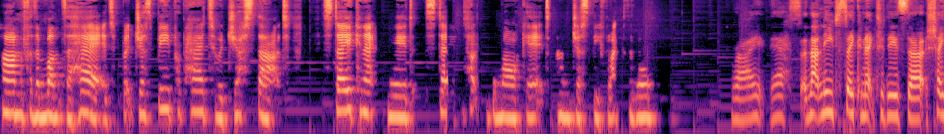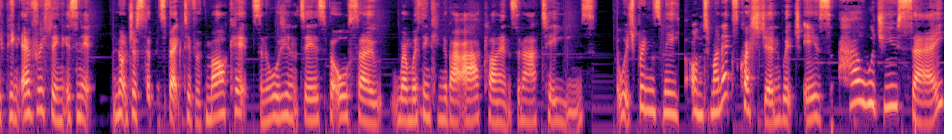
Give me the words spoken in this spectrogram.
plan for the month ahead, but just be prepared to adjust that. Stay connected, stay in touch with the market, and just be flexible. Right, yes. And that need to stay connected is uh, shaping everything, isn't it? Not just the perspective of markets and audiences, but also when we're thinking about our clients and our teams. Which brings me on to my next question, which is how would you say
